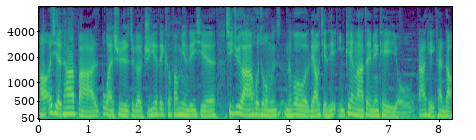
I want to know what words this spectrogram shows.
好，而且他把不管是这个职业类科方面的一些器具啦，或者我们能够了解的一些影片啊，在里面可以有大家可以看到，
